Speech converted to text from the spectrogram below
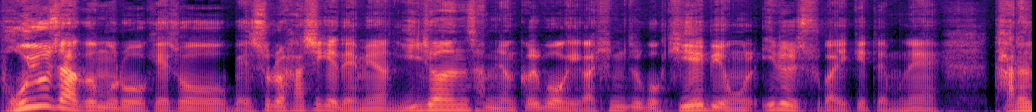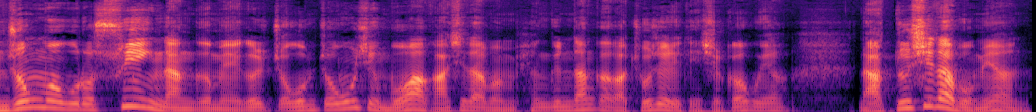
보유 자금으로 계속 매수를 하시게 되면 2년, 3년 끌고 오기가 힘들고 기회비용을 잃을 수가 있기 때문에 다른 종목으로 수익 난 금액을 조금 조금씩 모아 가시다 보면 평균 단가가 조절이 되실 거고요. 놔두시다 보면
